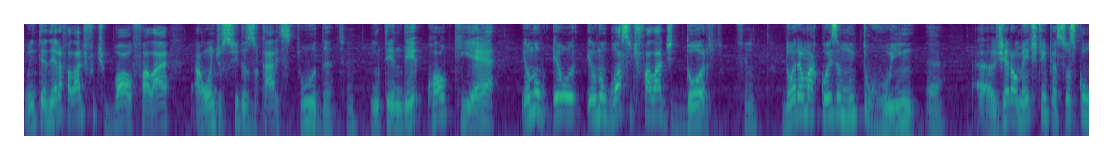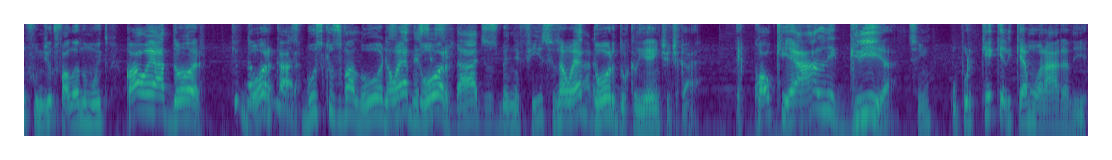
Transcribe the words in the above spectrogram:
O entender é falar de futebol, falar aonde os filhos do cara estudam, Sim. entender qual que é. Eu não, eu, eu não gosto de falar de dor. Sim. Dor é uma coisa muito ruim. É. Uh, geralmente tem pessoas confundindo, falando muito. Qual é a dor? Que dor, Não, cara. mas busque os valores, Não é as dor. necessidades, os benefícios. Não é cara. dor do cliente, Edgar. É qual que é a alegria. Sim. O porquê que ele quer morar ali.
